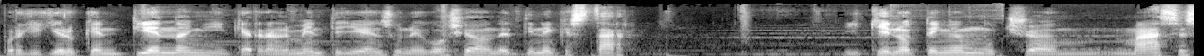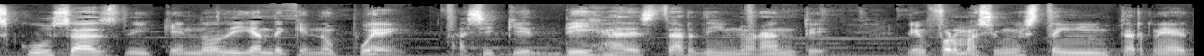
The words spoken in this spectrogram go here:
porque quiero que entiendan y que realmente lleven su negocio a donde tiene que estar. Y que no tengan muchas más excusas ni que no digan de que no pueden. Así que deja de estar de ignorante. La información está en internet.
